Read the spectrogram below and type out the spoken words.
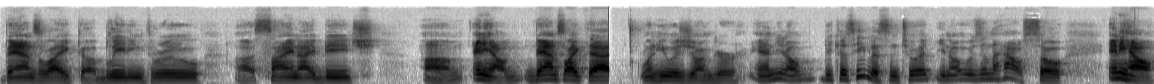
bands like uh, Bleeding Through, uh, Sinai Beach. Um, anyhow, bands like that when he was younger. And, you know, because he listened to it, you know, it was in the house. So, anyhow,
